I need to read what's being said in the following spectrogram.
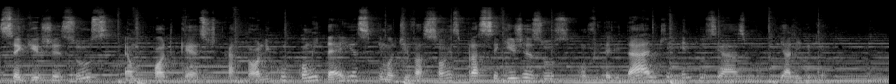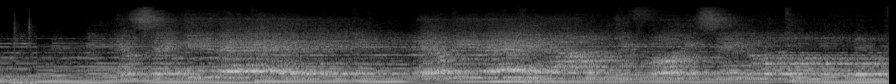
Seguir Jesus é um podcast católico com ideias e motivações para seguir Jesus com fidelidade, entusiasmo e alegria. Eu seguirei, eu irei for o Senhor.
